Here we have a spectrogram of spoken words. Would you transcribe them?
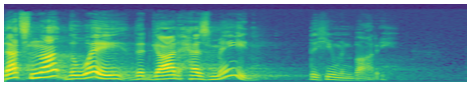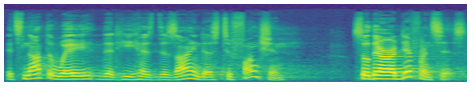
That's not the way that God has made the human body. It's not the way that He has designed us to function. So there are differences.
